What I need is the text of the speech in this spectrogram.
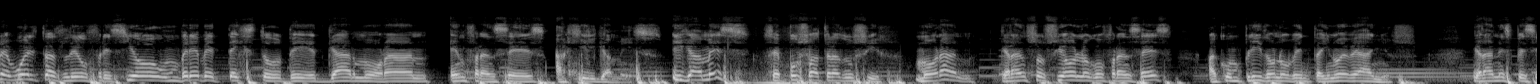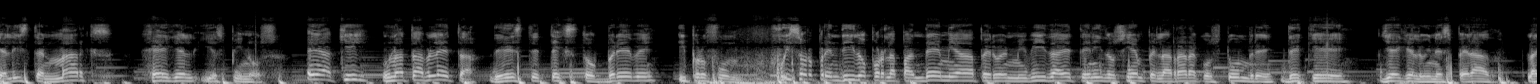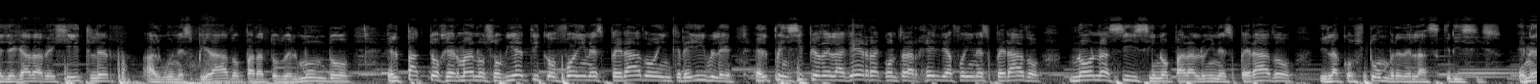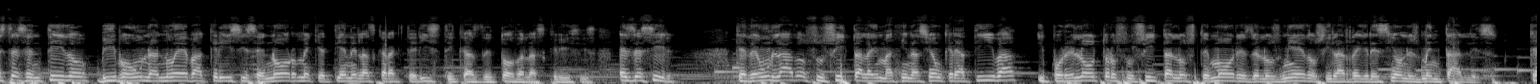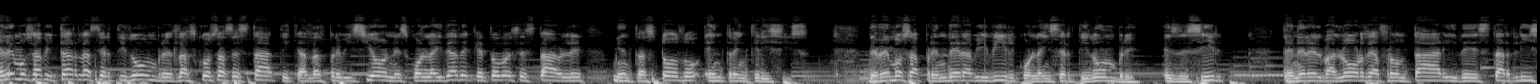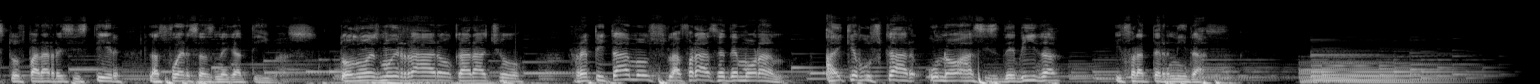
Revueltas le ofreció un breve texto de Edgar Morin en francés a Gilgamesh. Y Games se puso a traducir. Morin, gran sociólogo francés, ha cumplido 99 años. Gran especialista en Marx, Hegel y Spinoza. He aquí una tableta de este texto breve y profundo. Fui sorprendido por la pandemia, pero en mi vida he tenido siempre la rara costumbre de que llegue lo inesperado la llegada de Hitler, algo inesperado para todo el mundo. El pacto germano-soviético fue inesperado e increíble. El principio de la guerra contra Argelia fue inesperado. No nací sino para lo inesperado y la costumbre de las crisis. En este sentido, vivo una nueva crisis enorme que tiene las características de todas las crisis. Es decir, que de un lado suscita la imaginación creativa y por el otro suscita los temores de los miedos y las regresiones mentales. Queremos habitar las certidumbres, las cosas estáticas, las previsiones, con la idea de que todo es estable mientras todo entra en crisis. Debemos aprender a vivir con la incertidumbre, es decir, tener el valor de afrontar y de estar listos para resistir las fuerzas negativas. Todo es muy raro, caracho, Repitamos la frase de Morán. Hay que buscar un oasis de vida y fraternidad.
